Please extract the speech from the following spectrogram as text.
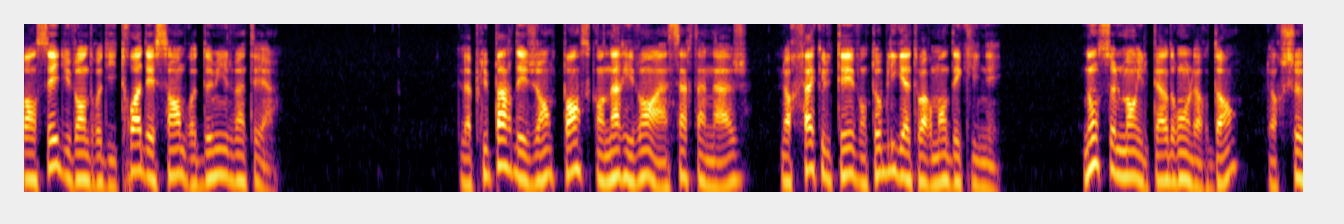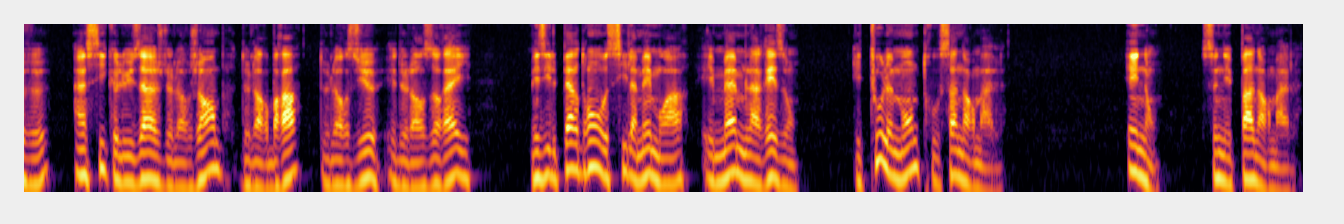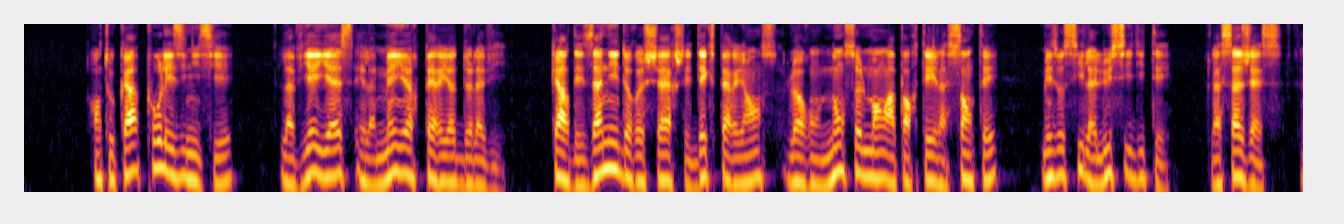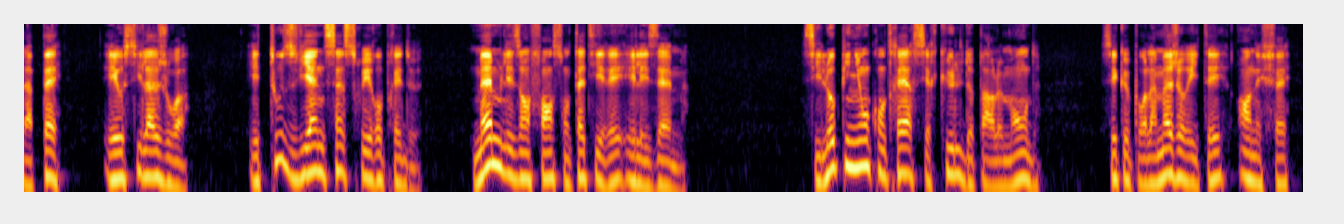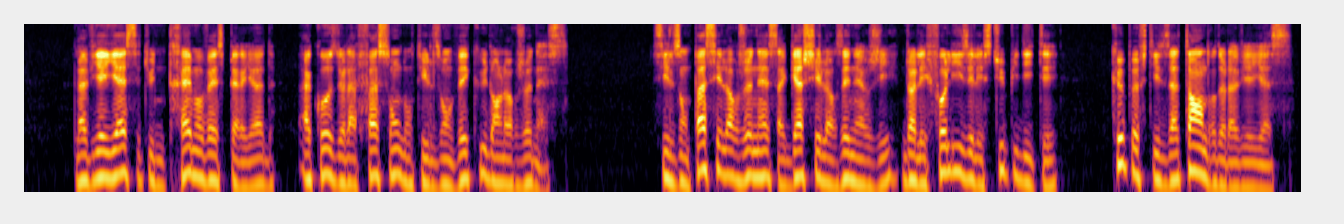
Pensée du vendredi 3 décembre 2021 La plupart des gens pensent qu'en arrivant à un certain âge, leurs facultés vont obligatoirement décliner. Non seulement ils perdront leurs dents, leurs cheveux, ainsi que l'usage de leurs jambes, de leurs bras, de leurs yeux et de leurs oreilles, mais ils perdront aussi la mémoire et même la raison, et tout le monde trouve ça normal. Et non, ce n'est pas normal. En tout cas, pour les initiés, la vieillesse est la meilleure période de la vie, car des années de recherche et d'expérience leur ont non seulement apporté la santé, mais aussi la lucidité, la sagesse, la paix et aussi la joie, et tous viennent s'instruire auprès d'eux. Même les enfants sont attirés et les aiment. Si l'opinion contraire circule de par le monde, c'est que pour la majorité, en effet, la vieillesse est une très mauvaise période à cause de la façon dont ils ont vécu dans leur jeunesse. S'ils ont passé leur jeunesse à gâcher leurs énergies dans les folies et les stupidités, que peuvent-ils attendre de la vieillesse?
